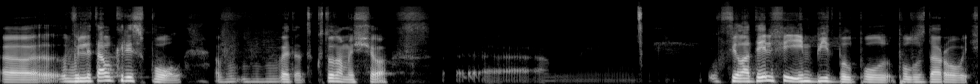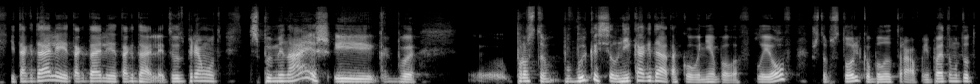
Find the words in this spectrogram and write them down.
э, вылетал Крис Пол, в, в этот, кто там еще? в Филадельфии имбит был пол, полуздоровый, и так далее, и так далее, и так далее. Ты вот прям вот вспоминаешь, и как бы просто выкосил. Никогда такого не было в плей-офф, чтобы столько было травм. И поэтому тут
